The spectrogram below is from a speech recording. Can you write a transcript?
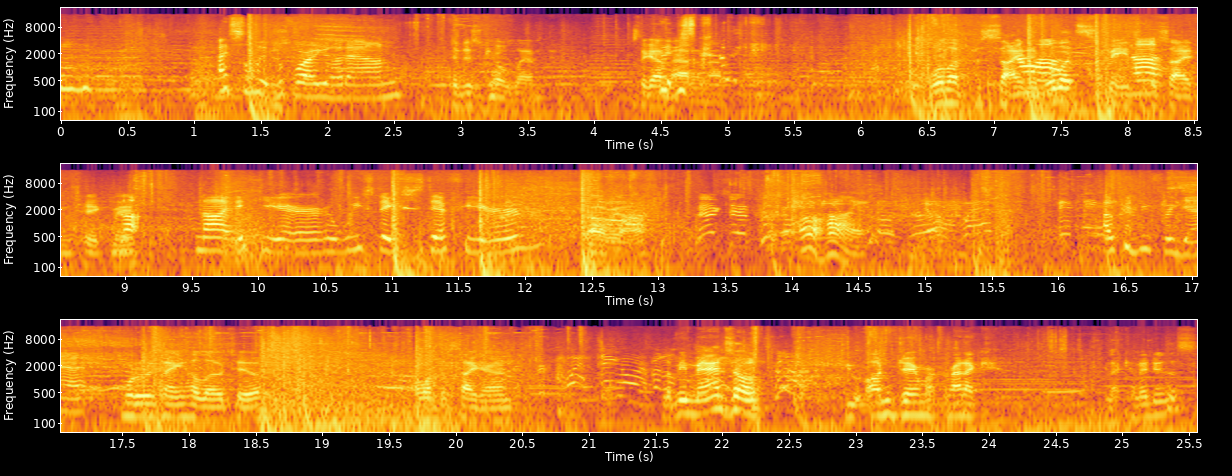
I salute before I go down. They just go limp. It's like I've They had just- enough. We'll let Poseidon. Uh, we'll let Space uh, Poseidon take me. Not not here. We stay stiff here. Oh yeah. Oh hi. How could you forget? What are we saying hello to? I want this high ground. Let me mantle, you undemocratic. Now, can I do this?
